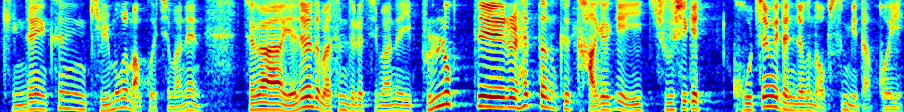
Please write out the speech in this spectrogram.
굉장히 큰 길목을 막고 있지만은 제가 예전에도 말씀드렸지만은 이 블록딜을 했던 그 가격이 이 주식의 고점이 된 적은 없습니다. 거의.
